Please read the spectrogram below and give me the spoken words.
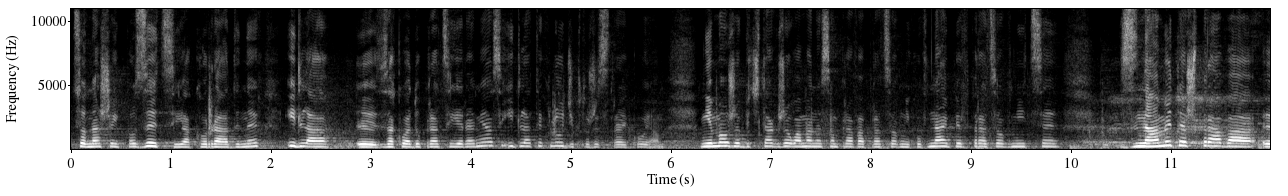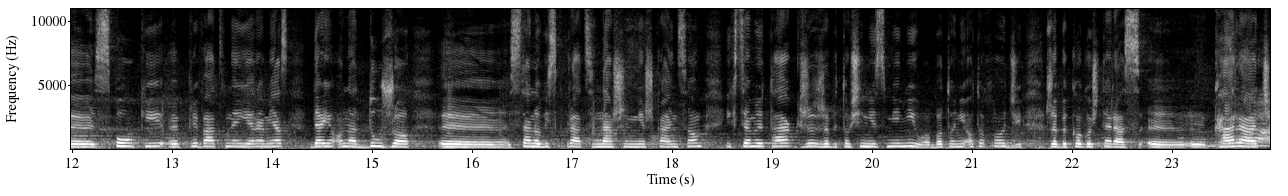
co naszej pozycji jako radnych i dla y, Zakładu Pracy Jeremias i dla tych ludzi, którzy strajkują. Nie może być tak, że łamane są prawa pracowników. Najpierw pracownicy, znamy też prawa y, spółki y, prywatnej Jeremias, daje ona dużo y, stanowisk pracy naszym mieszkańcom i chcemy także, żeby to się nie zmieniło, bo to nie o to chodzi, żeby kogoś teraz karać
